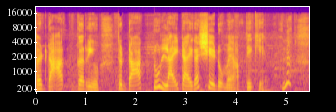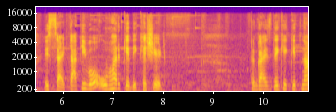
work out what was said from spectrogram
पर डार्क कर रही हूँ तो डार्क टू लाइट आएगा शेडो में, आप देखिए, है ना? इस साइड ताकि वो उभर के दिखे शेड तो गाइज़ देखिए कितना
